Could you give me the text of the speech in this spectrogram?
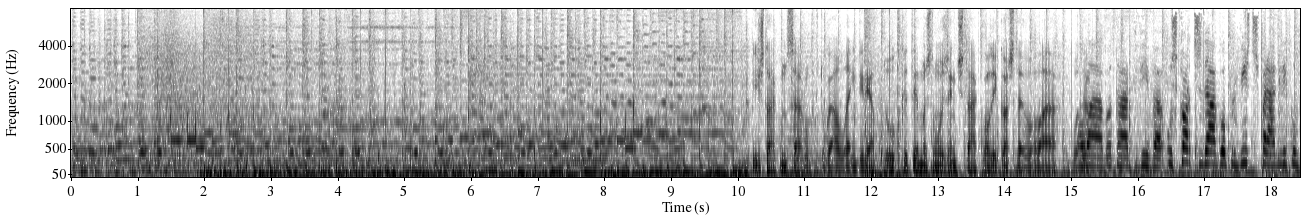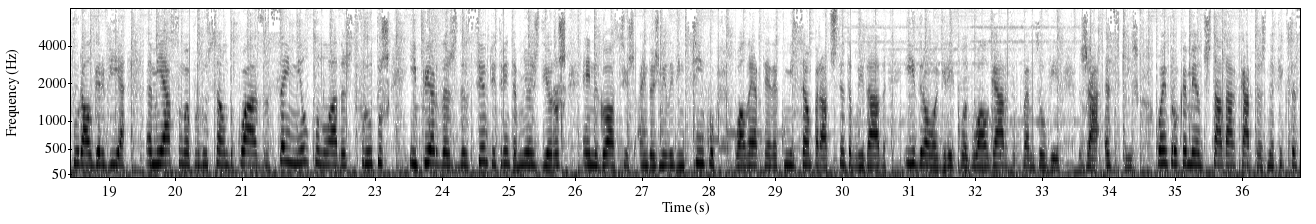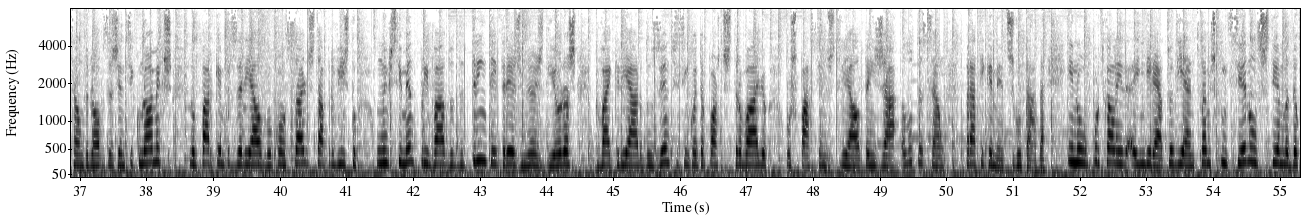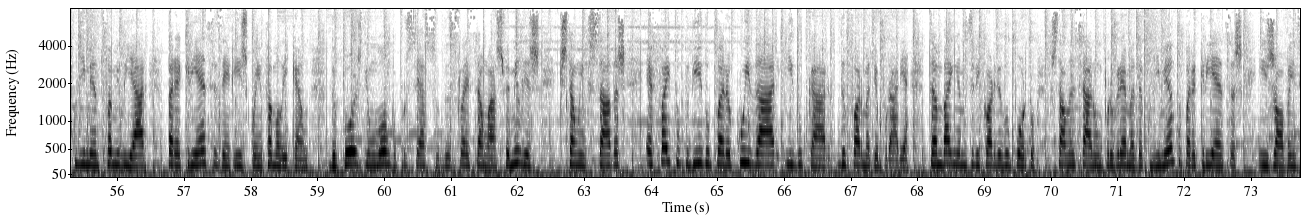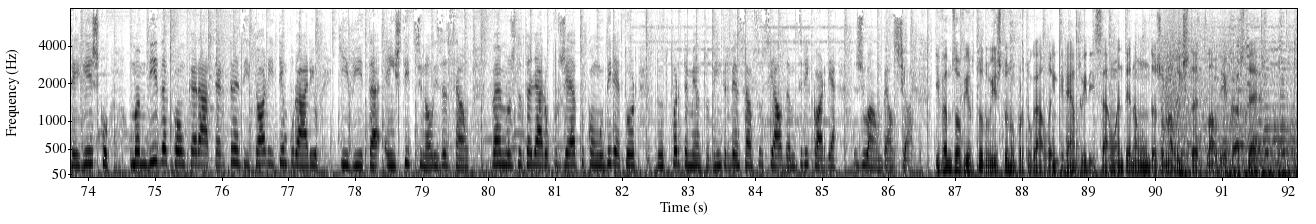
Thank you. E está a começar o Portugal em direto. Que temas estão hoje em destaque? Cláudia Costa, olá, boa tarde. Olá, boa tarde, viva. Os cortes de água previstos para a agricultura algarvia ameaçam a produção de quase 100 mil toneladas de frutos e perdas de 130 milhões de euros em negócios em 2025. O alerta é da Comissão para a Sustentabilidade Hidroagrícola do Algarve, que vamos ouvir já a seguir. O entroncamento está a dar cartas na fixação de novos agentes económicos. No Parque Empresarial do Conselho está previsto um investimento privado de 33 milhões de euros que vai criar 250 postos de trabalho. O espaço industrial tem já a lotação praticamente esgotada. E no Portugal em direto, adiante, vamos conhecer um sistema de acolhimento familiar para crianças em risco em Famalicão. Depois de um longo processo de seleção às famílias que estão interessadas, é feito o pedido para cuidar e educar de forma temporária. Também a Misericórdia do Porto está a lançar um programa de acolhimento para crianças e jovens em risco, uma medida com caráter transitório e temporário que evita a institucionalização. Vamos detalhar o projeto com o diretor do Departamento de Intervenção Social da Misericórdia, João Belchior. E vamos ouvir tudo isto no Portugal em direto, edição Antena 1 da jornalista Cláudia Costa.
